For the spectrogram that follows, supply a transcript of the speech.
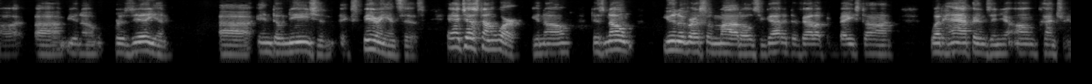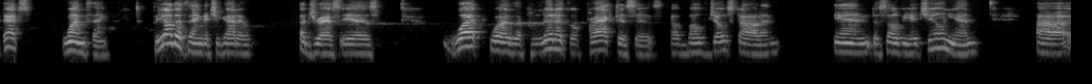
or, um, you know, Brazilian, uh, Indonesian experiences. And it just don't work, you know. There's no universal models. You got to develop it based on what happens in your own country. That's one thing. The other thing that you got to address is what were the political practices of both Joe Stalin in the Soviet Union uh,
